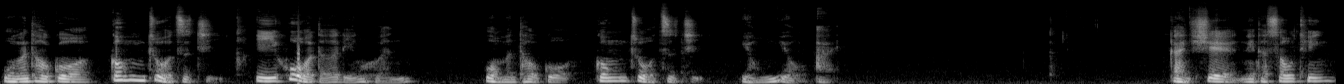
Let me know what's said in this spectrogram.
我们透过工作自己以获得灵魂，我们透过工作自己拥有爱。”感谢你的收听，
